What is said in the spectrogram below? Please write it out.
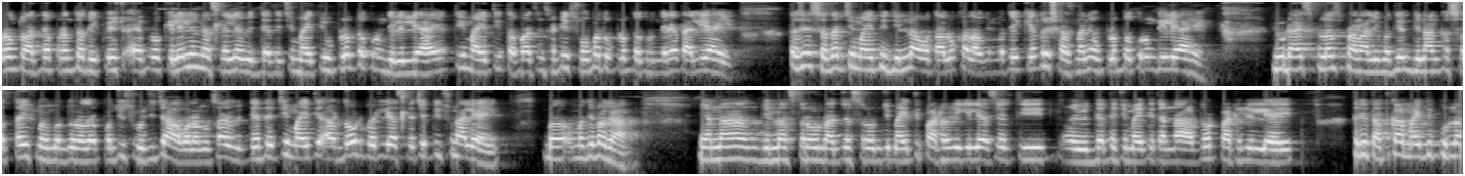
परंतु अद्यापर्यंत रिक्वेस्ट अप्रूव्ह केलेले नसलेल्या विद्यार्थ्याची माहिती उपलब्ध करून दिलेली आहे. ती माहिती तपासणीसाठी सोबत उपलब्ध करून देण्यात आली आहे. तसेच सदरची माहिती जिल्हा व तालुका लॉगिनमध्ये केंद्र शासनाने उपलब्ध करून दिली आहे. युडायस प्लस प्रणालीमधील दिनांक सत्तावीस नोव्हेंबर दोन हजार पंचवीस रोजीच्या अहवालानुसार विद्यार्थ्याची माहिती अर्धवट भरली असल्याचे दिसून आले आहे. म्हणजे बघा यांना जिल्हा राज्यस्तरावरून राज्य जी माहिती पाठवली गेली असेल ती विद्यार्थ्याची माहिती त्यांना अर्धवट पाठवलेली आहे. तरी तात्काळ माहिती पूर्ण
